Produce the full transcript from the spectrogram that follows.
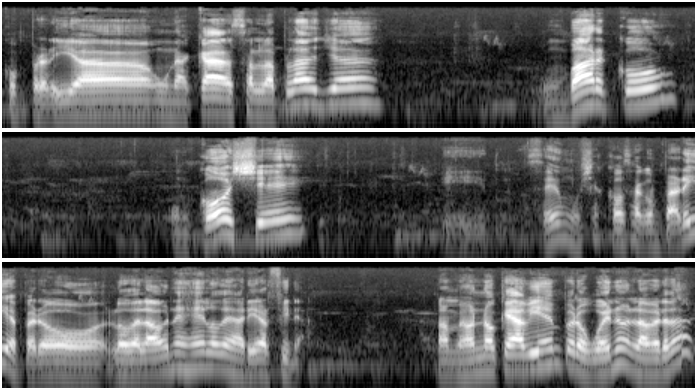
Compraría una casa en la playa, un barco, un coche y no sé, muchas cosas compraría, pero lo de la ONG lo dejaría al final. A lo mejor no queda bien, pero bueno, la verdad.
